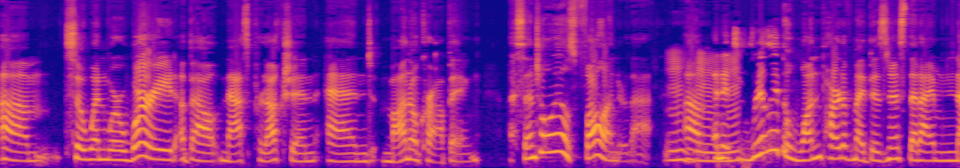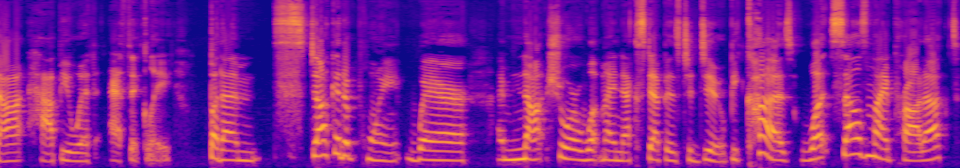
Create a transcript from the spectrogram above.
Um, so when we're worried about mass production and monocropping, essential oils fall under that. Um, and it's really the one part of my business that I'm not happy with ethically, but I'm stuck at a point where I'm not sure what my next step is to do because what sells my product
